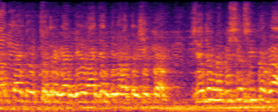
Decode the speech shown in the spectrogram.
সবচাইতে উচ্চতর জ্ঞান যিনি রয়েছেন, তিনি হচ্ছেন শিক্ষক। সেই জন্য বিশ্বের শিক্ষকরা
